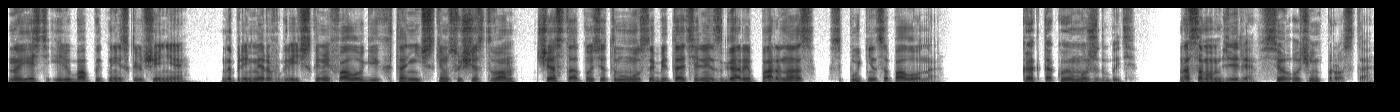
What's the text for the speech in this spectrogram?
Но есть и любопытные исключения. Например, в греческой мифологии к хтоническим существам часто относят мус, обитательниц горы Парнас, спутница Полона. Как такое может быть? На самом деле, все очень просто.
